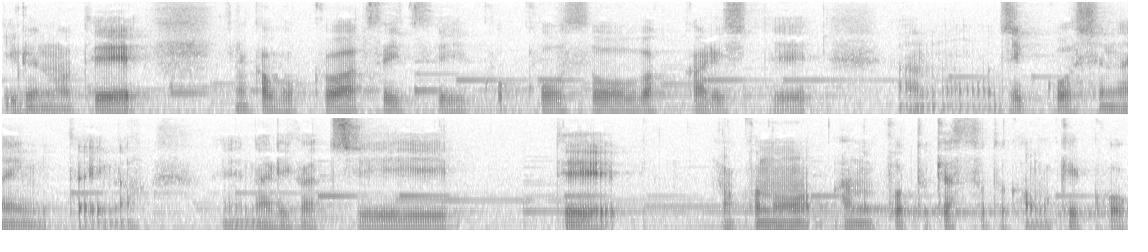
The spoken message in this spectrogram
いるのでなんか僕はついついこう構想ばっかりしてあの実行しないみたいな、え、なりがちで、まあ、このあのポッドキャストとかも結構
